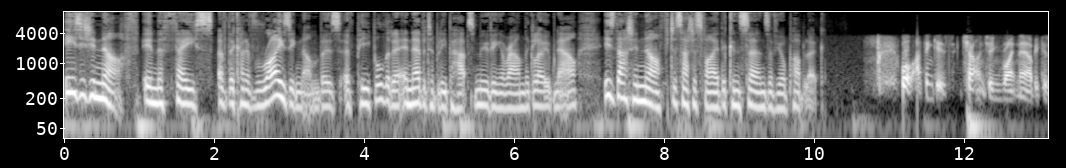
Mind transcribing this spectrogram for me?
is it enough in the face of the kind of rising numbers of people that are inevitably perhaps moving around the globe now? Is that enough to satisfy the concerns of your public? Well, I think it's challenging right now because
